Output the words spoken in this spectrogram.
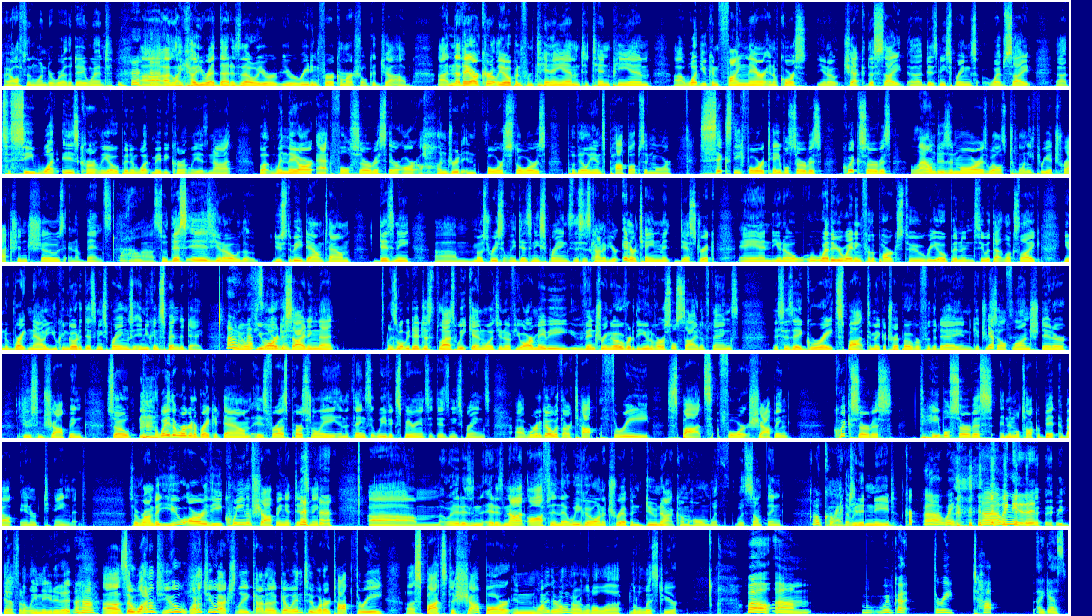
I often wonder where the day went. Uh, I like how you read that as though you were you were reading for a commercial. Good job. Uh, now they are currently open from 10 a.m. to 10 p.m. Uh, what you can find there, and of course, you know, check the site, uh, Disney Springs website, uh, to see what is currently open and what maybe currently is not. But when they are at full service, there are 104 stores, pavilions, pop ups, and more. 64 table service, quick service, lounges, and more, as well as 23 attractions, shows and events. Wow. Uh, so this is, you know, the, used to be downtown Disney, um, most recently Disney Springs. This is kind of your entertainment district, and you know whether you're waiting for the parks to reopen and see what that looks like. You know, right now you can go to Disney Springs and you can spend a day. Oh, you know, if you are deciding that this is what we did just last weekend was you know if you are maybe venturing over to the universal side of things this is a great spot to make a trip over for the day and get yourself yep. lunch dinner do some shopping so the way that we're going to break it down is for us personally and the things that we've experienced at disney springs uh, we're going to go with our top three spots for shopping quick service table service and then we'll talk a bit about entertainment so rhonda you are the queen of shopping at disney Um, it is it is not often that we go on a trip and do not come home with with something. Oh, correct. Uh, that we didn't need. Cor- uh, wait, uh, we needed it. we definitely needed it. Uh-huh. Uh, so why don't you why don't you actually kind of go into what our top three uh, spots to shop are and why they're on our little uh, little list here? Well, um, we've got three top, I guess,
